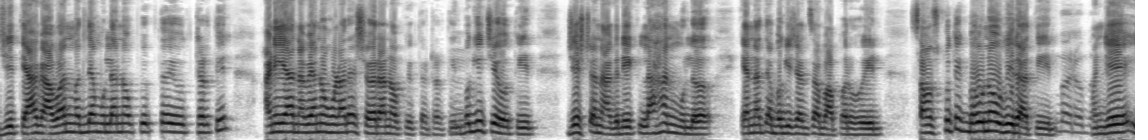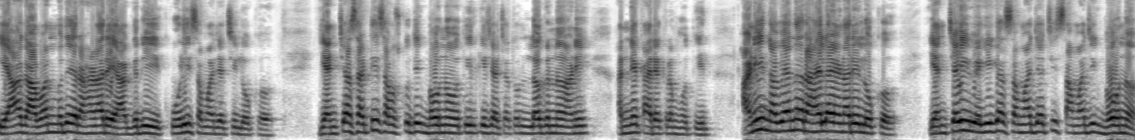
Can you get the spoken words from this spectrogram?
जी त्या गावांमधल्या मुलांना उपयुक्त ठरतील आणि या नव्यानं होणाऱ्या शहरांना उपयुक्त ठरतील. बगीचे होतील ज्येष्ठ नागरिक लहान मुलं यांना त्या बगीच्यांचा वापर होईल. सांस्कृतिक भवनं उभी राहतील. म्हणजे या गावांमध्ये राहणारे आगरी कोळी समाजाची लोक यांच्यासाठी सांस्कृतिक भवनं होतील की ज्याच्यातून लग्न आणि अन्य कार्यक्रम होतील. आणि नव्यानं राहायला येणारे लोक यांच्याही वेगवेगळ्या समाजाची सामाजिक भवनं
